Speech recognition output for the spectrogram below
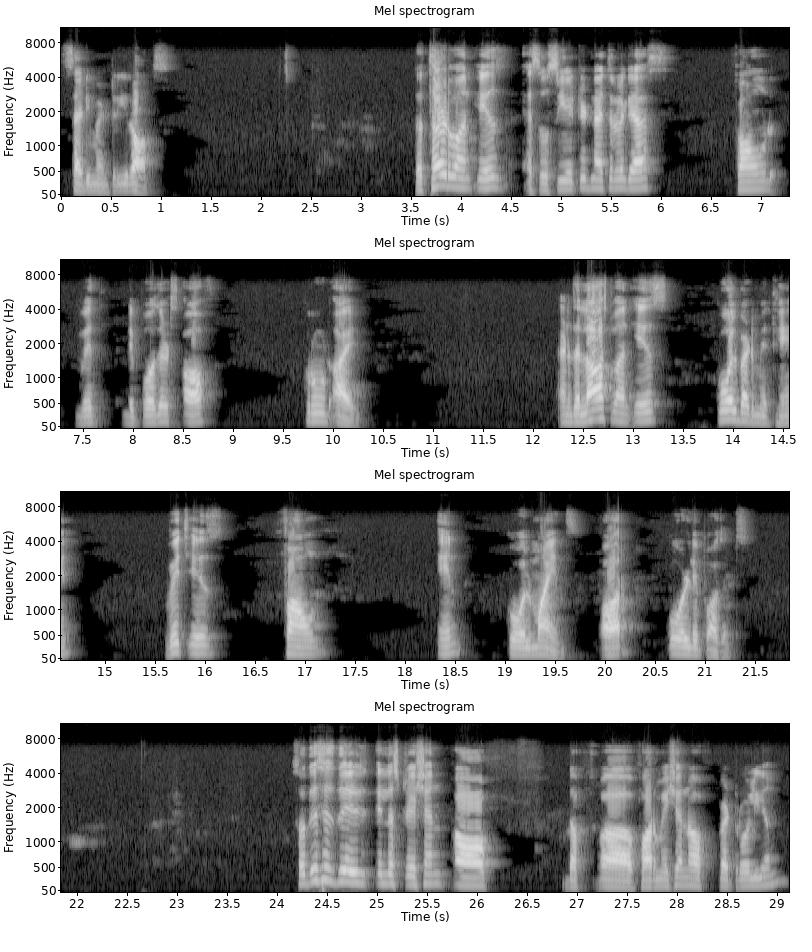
sedimentary rocks. The third one is associated natural gas found with deposits of crude oil. And the last one is coal bed methane which is found in coal mines or coal deposits. So this is the illustration of the uh, formation of petroleum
